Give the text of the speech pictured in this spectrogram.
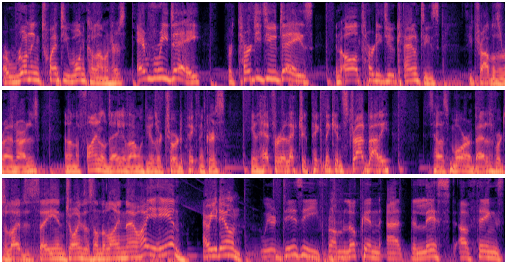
or running 21 kilometres every day for 32 days in all 32 counties as he travels around Ireland. And on the final day, along with the other Tour de Picnickers, he'll head for Electric Picnic in Stradbally. To tell us more about it, we're delighted to say Iain joins us on the line now. Hi, Iain. How are you doing? We're dizzy from looking at the list of things,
